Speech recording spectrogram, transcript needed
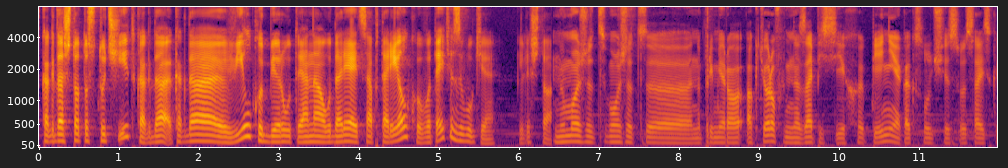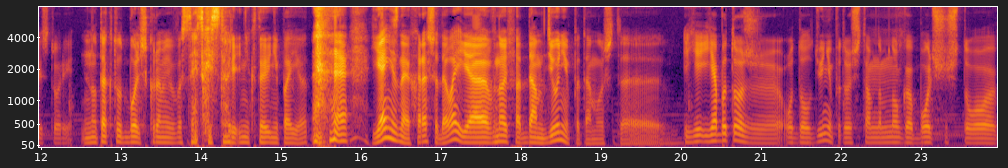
когда что-то стучит, когда, когда вилку берут, и она ударяется об тарелку, вот эти звуки? Или что? Ну, может, может, э, например, у актеров именно запись их пения, как в случае с «Высайской историей. Ну так тут больше, кроме вестсайдской истории, никто и не поет. Я не знаю, хорошо, давай я вновь отдам Дюне, потому что... Я, я бы тоже отдал Дюне, потому что там намного больше, что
